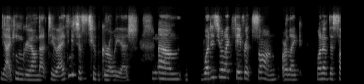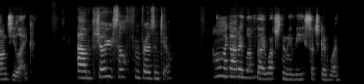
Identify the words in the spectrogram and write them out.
Yeah, I can agree on that too. I think it's just too girly-ish. Yeah. Um, what is your like favorite song or like one of the songs you like? Um, show yourself from Frozen 2. Oh my god, I love that. I watched the movie. Such a good one.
